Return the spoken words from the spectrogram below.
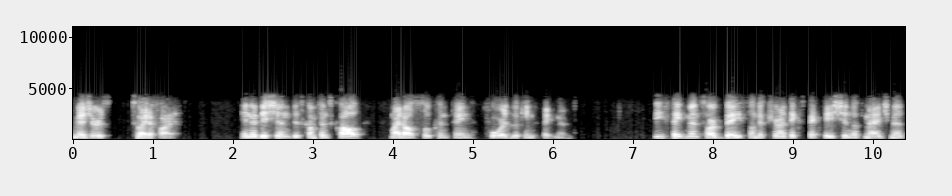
measures to IFRS. In addition, this conference call might also contain forward-looking statements. These statements are based on the current expectation of management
